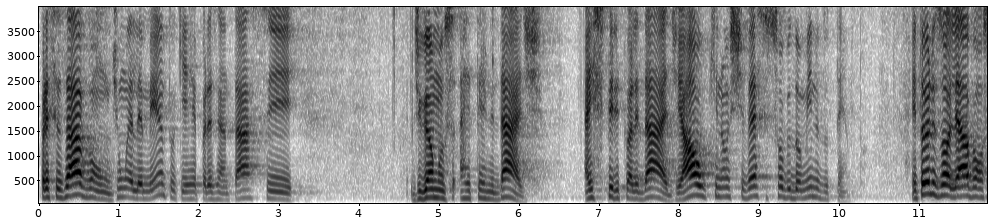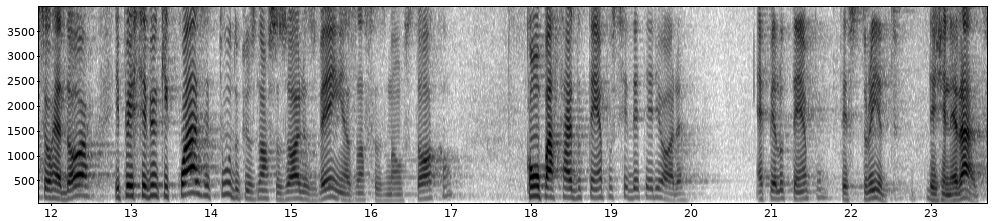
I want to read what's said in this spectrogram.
precisavam de um elemento que representasse, digamos, a eternidade. a espiritualidade, algo que não estivesse sob o domínio do tempo. Então eles olhavam ao seu redor e percebiam que quase tudo que os nossos olhos veem, as nossas mãos tocam, com o passar do tempo se deteriora. É pelo tempo destruído, degenerado.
